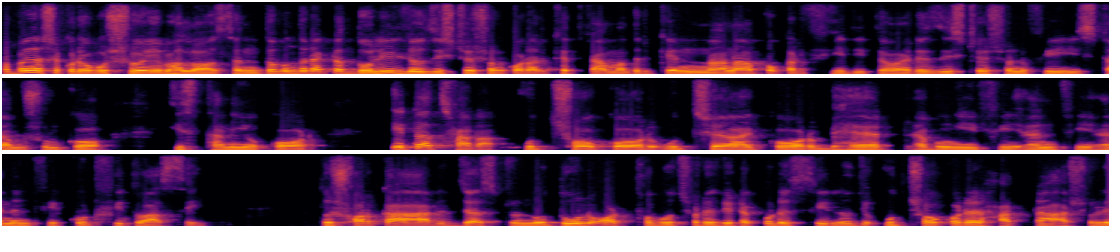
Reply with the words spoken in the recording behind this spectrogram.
সবাই আশা করি অবশ্যই ভালো আছেন। তো বন্ধুরা, একটা দলিল রেজিস্ট্রেশন করার ক্ষেত্রে আমাদেরকে নানা প্রকার ফি দিতে হয়। রেজিস্ট্রেশন ফি স্টাম্প শুল্ক, স্থানীয় কর, এটা ছাড়া উৎস কর উচ্ছে আয় কর, ভ্যাট এবং E fee N fee N N fee code fee তো আছেই। তো সরকার জাস্ট নতুন অর্থ বছরে যেটা করেছিল যে উৎস করের হারটা আসলে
